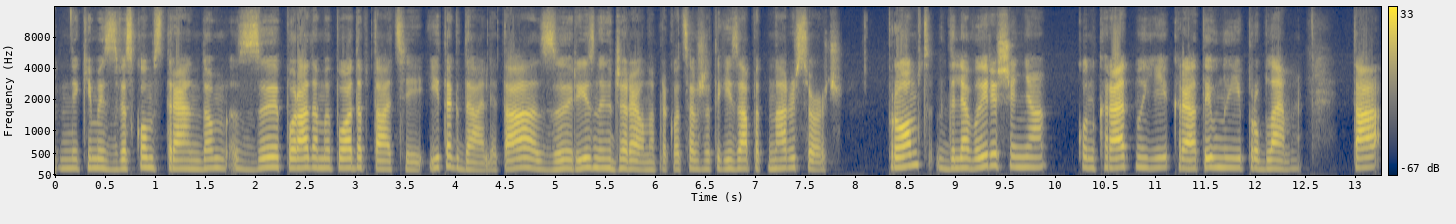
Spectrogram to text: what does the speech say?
якимось зв'язком з трендом, з порадами по адаптації і так далі, та з різних джерел. Наприклад, це вже такий запит на research. Промпт для вирішення конкретної креативної проблеми, та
